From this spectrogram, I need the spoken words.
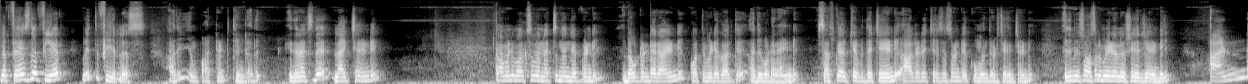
The face the fear with fearless అది ఇంపార్టెంట్ థింగ్ అది. ఇది నచ్చితే లైక్ చేయండి. కామెంట్ బాక్స్లో నచ్చిందని చెప్పండి. డౌట్ ఉంటే రాయండి. కొత్త వీడియో కాలితే అది కూడా రాయండి. సబ్స్క్రైబ్ చెప్తే చేయండి. ఆల్రెడీ చేసేస్తుంటే ఎక్కువ మందితో చేయించండి. ఇది మీ సోషల్ మీడియాలో షేర్ చేయండి. అండ్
